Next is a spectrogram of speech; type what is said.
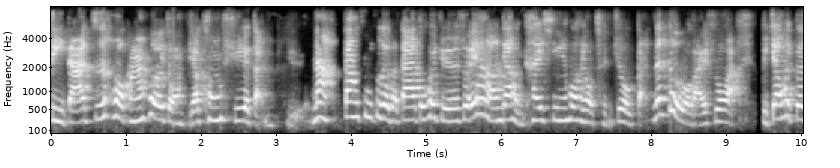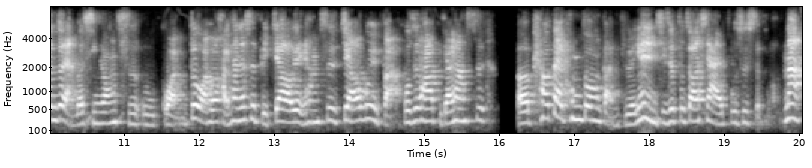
抵达之后，可能会有一种比较空虚的感觉。那刚出书的大家都会觉得说，哎，好像应该很开心或很有成就感。那对我来说啊，比较会跟这两个形容词无关，对我来说好像就是比较有点像是焦虑吧，或者它比较像是。呃，飘在空中的感觉，因为你其实不知道下一步是什么。那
